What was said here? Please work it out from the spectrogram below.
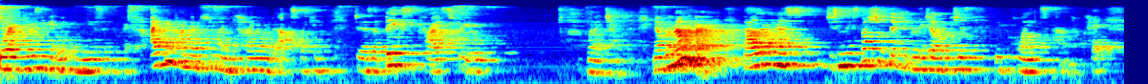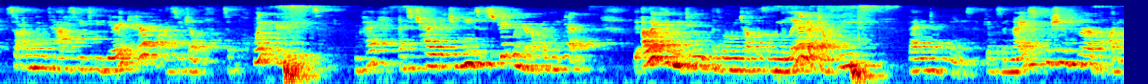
or using it with music. I think I'm going to keep mine behind my back so I can do it as a big surprise for you when I jump. Now remember, ballerinas do something special with their feet when they jump, which is we point them, okay? So I'm going to ask you to be very careful as you jump to point your feet, okay? And to try to get your knees straight when you're up in the air. The other thing we do is when we jump is when we land our jump, we bend our knees. It gives a nice cushion for our body.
